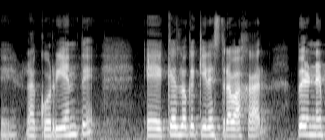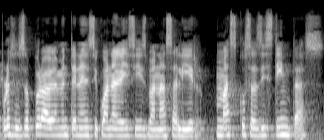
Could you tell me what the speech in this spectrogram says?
eh, la corriente, qué es lo que quieres trabajar pero en el proceso probablemente en el psicoanálisis van a salir más cosas distintas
